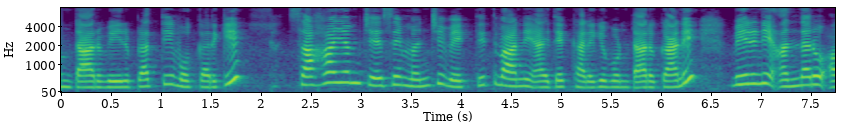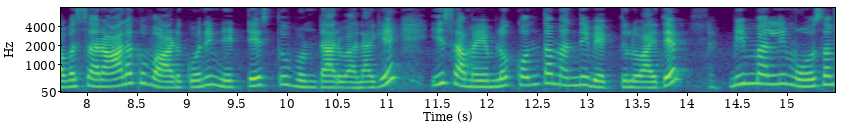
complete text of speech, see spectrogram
ఉంటారు. వీరు ప్రతి ఒక్కరికి సహాయం చేసే మంచి వ్యక్తిత్వాన్ని అయితే కలిగి ఉంటారు. కానీ వీరిని అందరూ అవసరాలకు వాడుకొని నెట్టేస్తూ ఉంటారు. అలాగే ఈ సమయంలో కొంతమంది వ్యక్తులు అయితే మిమ్మల్ని మోసం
